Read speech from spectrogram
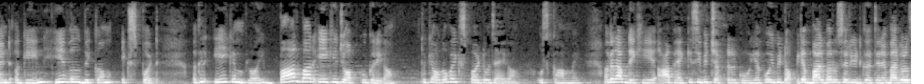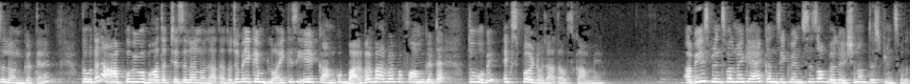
and again he will become expert अगर एक एम्प्लॉय बार बार एक ही जॉब को करेगा तो क्या होगा? वो एक्सपर्ट हो जाएगा उस काम में। अगर आप देखिए, आप है किसी भी चैप्टर को या कोई भी टॉपिक है बार बार उसे रीड करते रहे बार बार उसे लर्न करते रहे तो होता है ना, आपको भी वो बहुत अच्छे से लर्न हो जाता है। तो जब एक एम्प्लॉय किसी एक काम को बार बार बार बार परफॉर्म करता है तो वो भी एक्सपर्ट हो जाता है उस काम में। अभी इस प्रिंसिपल में क्या है consequences of valuation of this principle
